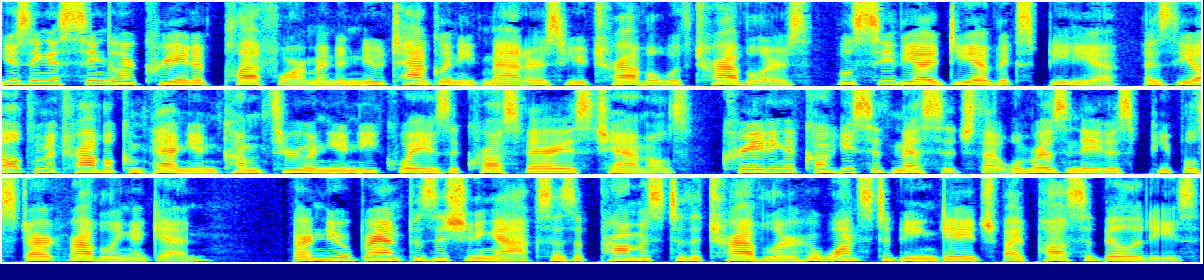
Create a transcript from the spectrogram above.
Using a singular creative platform and a new tagline It Matters You Travel with Travelers, we'll see the idea of Expedia as the ultimate travel companion come through in unique ways across various channels, creating a cohesive message that will resonate as people start traveling again. Our new brand positioning acts as a promise to the traveler who wants to be engaged by possibilities,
